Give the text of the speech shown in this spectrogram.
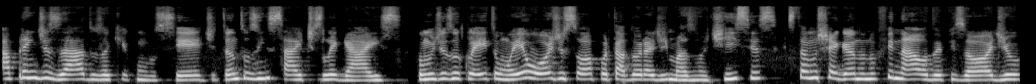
aprendizados aqui com você, de tantos insights legais, como diz o Cleiton, eu hoje sou a portadora de más notícias. Estamos chegando no final do episódio,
